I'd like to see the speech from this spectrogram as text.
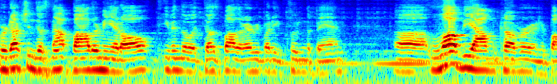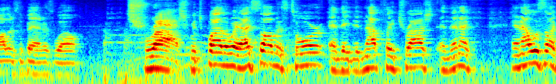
Production does not bother me at all, even though it does bother everybody, including the band. Uh, love the album cover, and it bothers the band as well. Trash, which by the way, I saw this tour and they did not play Trash, and then I, and I was like,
